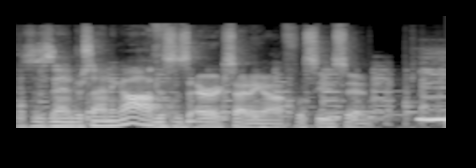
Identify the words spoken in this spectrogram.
This is Andrew signing off. This is Eric signing off. We'll see you soon. Peace.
